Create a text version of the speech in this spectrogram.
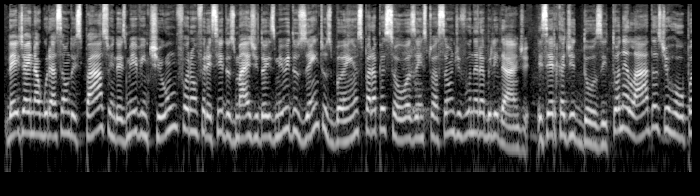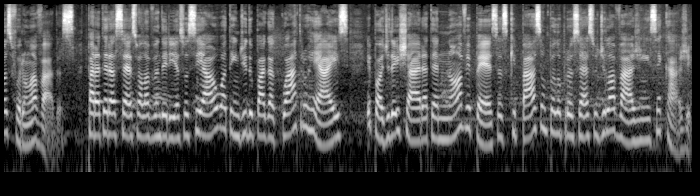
Desde a inauguração do espaço, em 2021, foram oferecidos mais de 2.200 banhos para pessoas em situação de vulnerabilidade e cerca de 12 toneladas de roupas foram lavadas. Para ter acesso à lavanderia social, o atendido paga R$ 4,00 e pode deixar até nove peças que passam pelo processo de lavagem e secagem.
